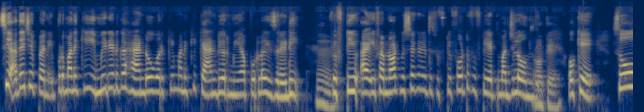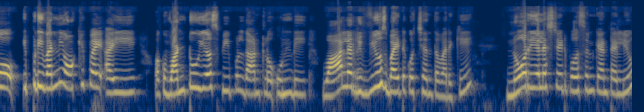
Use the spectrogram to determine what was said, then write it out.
సి అదే చెప్పాను. ఇప్పుడు మనకి ఇమీడియట్గా హ్యాండ్ ఓవర్కి మనకి క్యాండియోర్ మియాపూర్లో is ready. Fifty if I'm not mistake it is fifty four to fifty eight మధ్యలో ఉంది. ఓకే ఓకే సో ఇప్పుడు ఇవన్నీ ఆక్యుపై అయ్యి ఒక వన్ టూ ఇయర్స్ పీపుల్ దాంట్లో ఉండి వాళ్ళ రివ్యూస్ బయటకు వచ్చేంత వరకు no real estate person can tell you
